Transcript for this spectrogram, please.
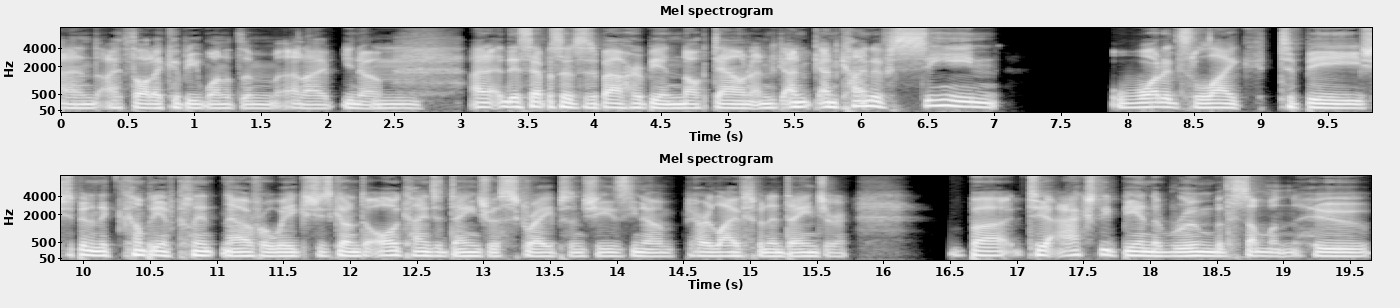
And I thought I could be one of them. And I, you know, Mm. and this episode is about her being knocked down and, and, and kind of seeing what it's like to be she's been in the company of clint now for a week. she's got into all kinds of dangerous scrapes and she's you know her life's been in danger. But to actually be in the room with someone who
